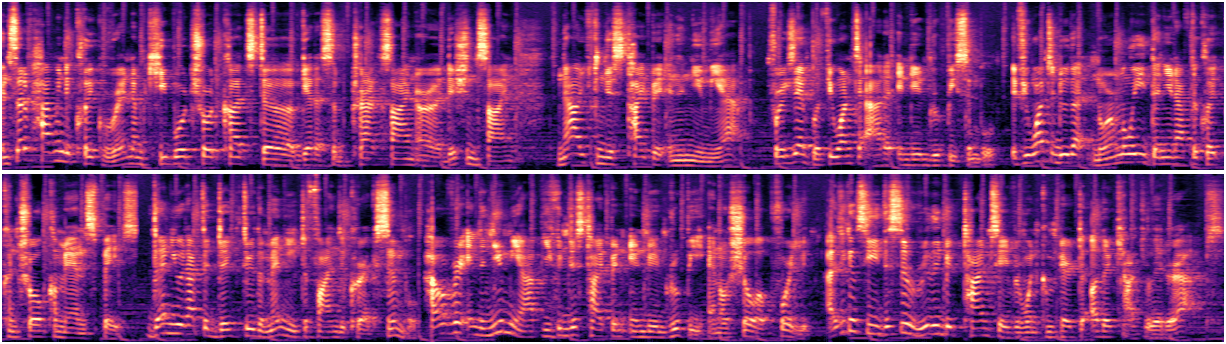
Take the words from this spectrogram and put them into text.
Instead of having to click random keyboard shortcuts to get a subtract sign or addition sign, now you can just type it in the Numi app. For example, if you wanted to add an Indian rupee symbol. If you want to do that normally, then you'd have to click Control Command Space. Then you would have to dig through the menu to find the correct symbol. However, in the Numi app, you can just type in Indian rupee and it'll show up for you. As you can see, this is a really big time saver when compared to other calculator apps.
